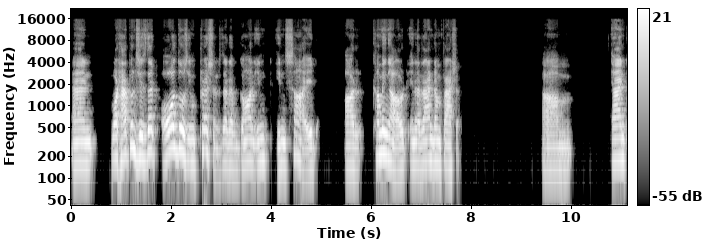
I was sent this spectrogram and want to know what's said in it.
and what happens is that all those impressions that have gone in inside are coming out in a random fashion. Um, and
